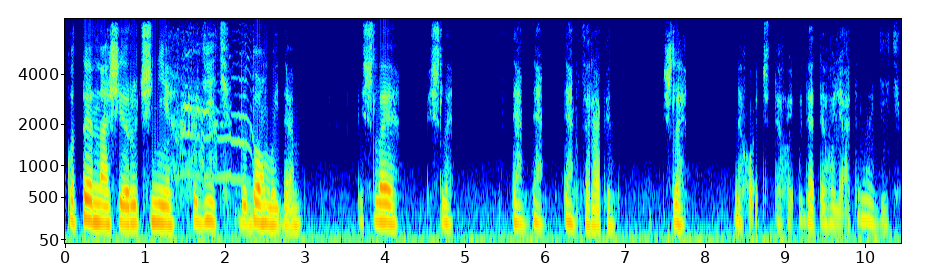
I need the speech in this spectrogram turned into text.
Коти наші ручні. Ходіть, додому йдемо. Пішли, пішли. Йдем, йдем. Йдемо, Царапін. Йшли. Не хочете йдете гуляти, ну йдіть.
